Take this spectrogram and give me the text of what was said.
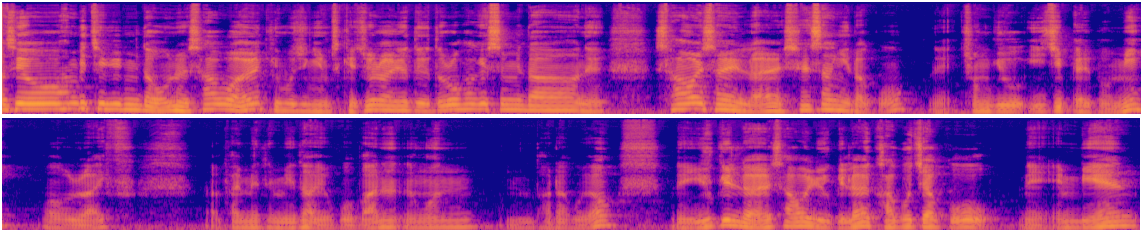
안녕하세요. 한비TV입니다. 오늘 4월 김호중님 스케줄 알려드리도록 하겠습니다. 네 4월 4일날 세상이라고 네, 정규 2집 앨범이 어, 라이프 아, 발매됩니다. 요거 많은 응원 음, 바라고요. 네 6일날 4월 6일날 가보자고 네 MBN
